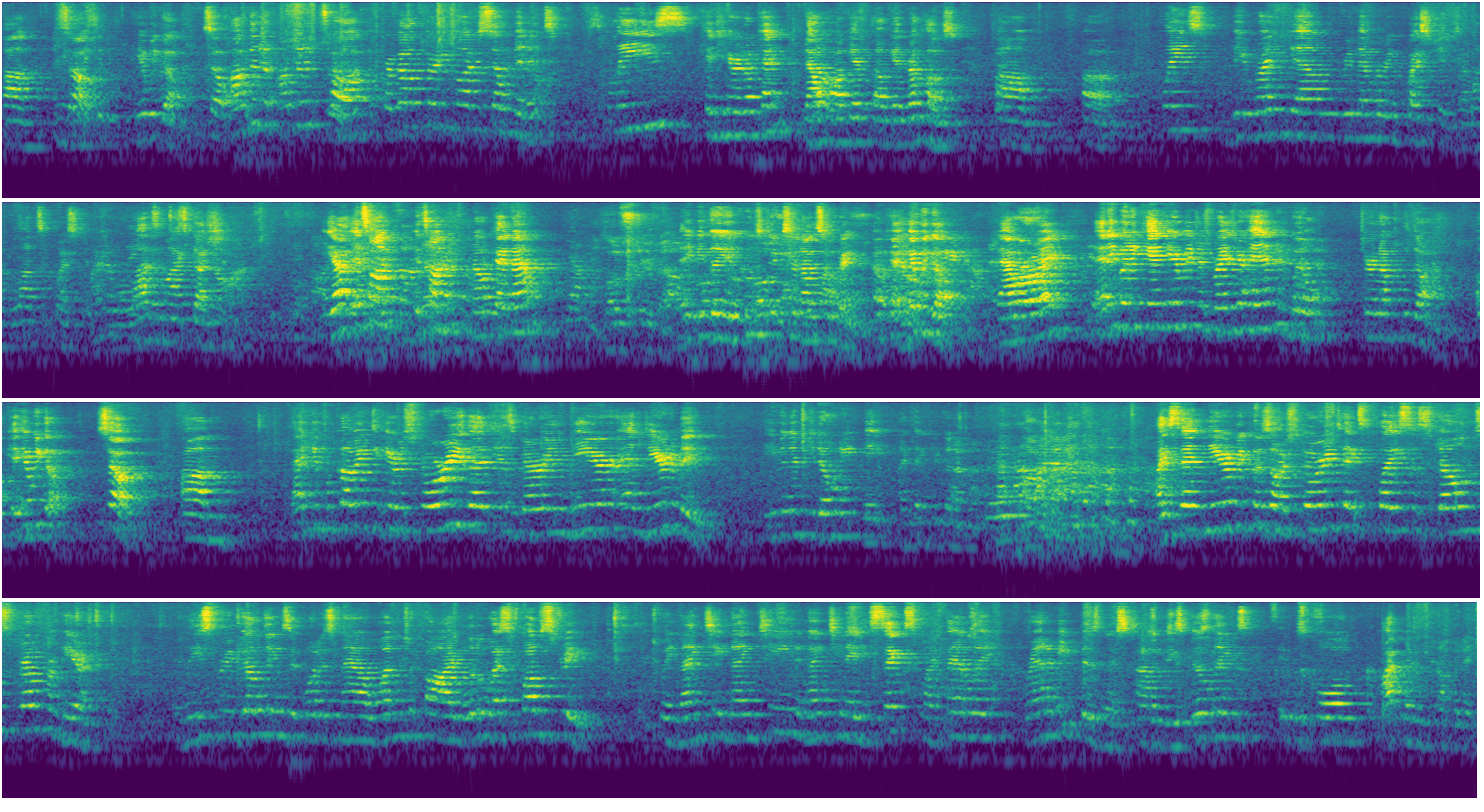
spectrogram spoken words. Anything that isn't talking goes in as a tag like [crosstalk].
Um, so, here we go. So I'm gonna, I'm gonna talk for about thirty-five or so minutes. Please, can you hear it okay? No, I'll get, I'll get real close. Um, uh, please be writing down, remembering questions. I want lots of questions, I don't and think lots of mic discussion. Yeah, it's on, it's on. Okay now? Close to your mouth. Maybe the acoustics are not so great. Okay, here we go. Now we're all right? Anybody can't hear me, just raise your hand and we'll turn up the dial. Okay, here we go. So, um, thank you for coming to hear a story that is very near and dear to me. Even if you don't eat meat, I think you're gonna love it. [laughs] I said near because our story takes place a stone's throw from here. In these three buildings at what is now 1 to 5 Little West 12th Street. Between 1919 and 1986, my family ran a meat business out of these buildings. It was called Ottman Company.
